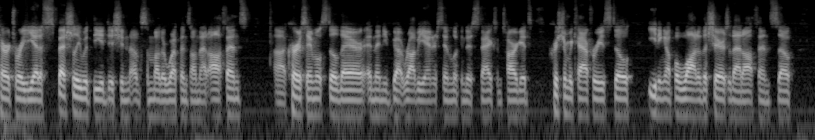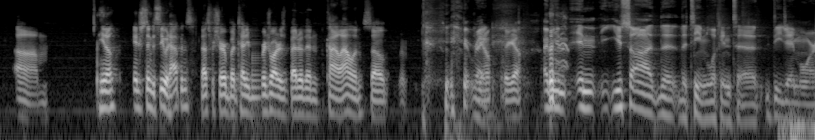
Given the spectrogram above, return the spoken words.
territory yet, especially with the addition of some other weapons on that offense. Uh, Curtis Samuel's still there, and then you've got Robbie Anderson looking to snag some targets. Christian McCaffrey is still eating up a lot of the shares of that offense. So, um, you know, interesting to see what happens. That's for sure. But Teddy Bridgewater is better than Kyle Allen, so right. you know, there you go. I mean, and you saw the the team looking to DJ Moore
